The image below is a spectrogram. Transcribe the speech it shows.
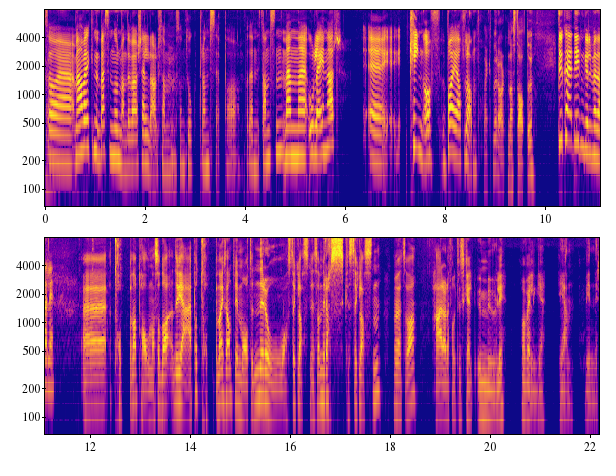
Så, eh, men han var ikke den beste nordmannen, det var Skjeldal som, som tok bronse på, på den distansen. Men eh, Ole Einar, eh, king of biatlon. Det er ikke noe rart den er statue. Du, hva er din gullmedalje? Eh, toppen av pallen. altså da, Vi er på toppen. ikke sant? Vi må til den råeste klassen, liksom. Raskeste klassen. Men vet du hva? Her er det faktisk helt umulig å velge én vinner.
